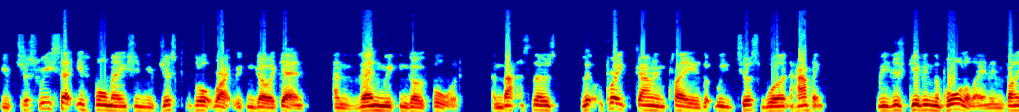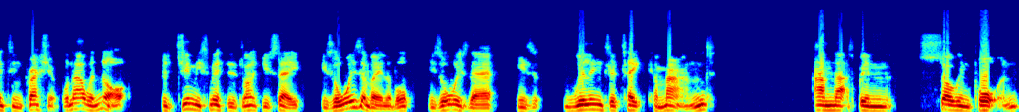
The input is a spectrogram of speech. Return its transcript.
you've just reset your formation, you've just thought, right, we can go again, and then we can go forward. And that's those little breakdown in play that we just weren't having. We are just giving the ball away and inviting pressure. Well, now we're not because Jimmy Smith is, like you say, he's always available, he's always there, he's willing to take command, and that's been so important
